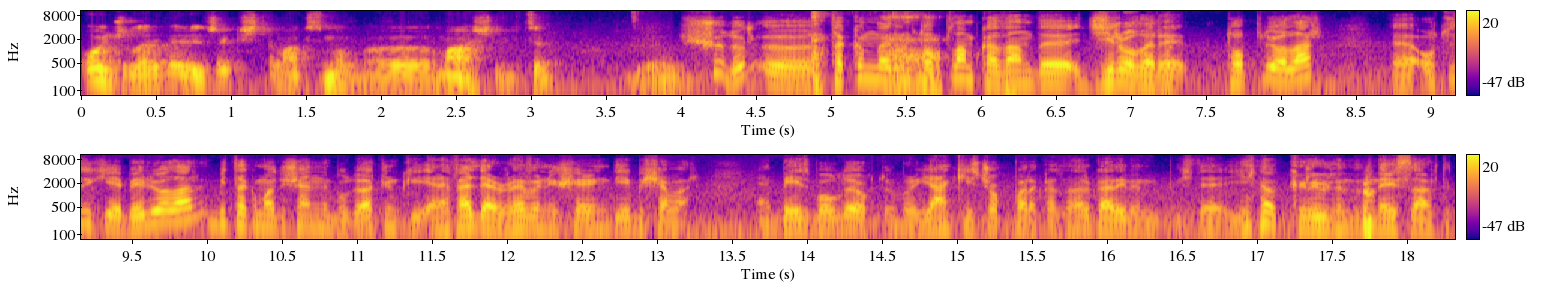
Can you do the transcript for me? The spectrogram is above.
oyunculara verilecek işte maksimum e, maaş limiti. şudur e, takımların toplam kazandığı ciroları topluyorlar. E, 32'ye bölüyorlar. Bir takıma düşenini buluyorlar. Çünkü NFL'de revenue sharing diye bir şey var. Yani beyzbolda yoktur böyle. Yankees çok para kazanır. Garibim işte yine Cleveland'ın neyse artık.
